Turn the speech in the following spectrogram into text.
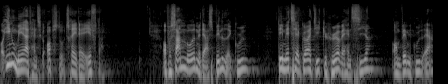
og endnu mere, at han skal opstå tre dage efter. Og på samme måde med deres billede af Gud, det er med til at gøre, at de ikke kan høre, hvad han siger om, hvem Gud er.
